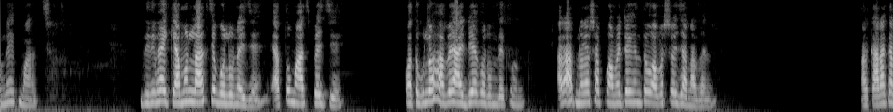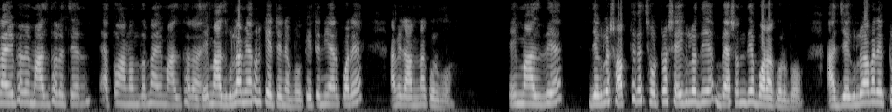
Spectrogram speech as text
অনেক মাছ। দিদি ভাই, কেমন লাগছে বলুন এই যে? এত মাছ পেয়েছি। কতগুলো হবে আইডিয়া করুন দেখুন। আর আপনারা সব কমেন্টে কিন্তু অবশ্যই জানাবেন। আর কারা কারা এইভাবে মাছ ধরেছেন? এত আনন্দ না এই মাছ ধরা এই মাছগুলো আমি এখন কেটে নেব। কেটে নেওয়ার পরে আমি রান্না করব। এই মাছ দিয়ে যেগুলো সব থেকে ছোট সেইগুলো দিয়ে বেসন দিয়ে বড়া করব। আর যেগুলো আবার একটু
